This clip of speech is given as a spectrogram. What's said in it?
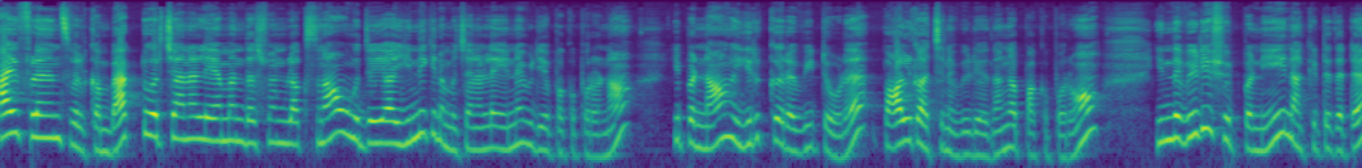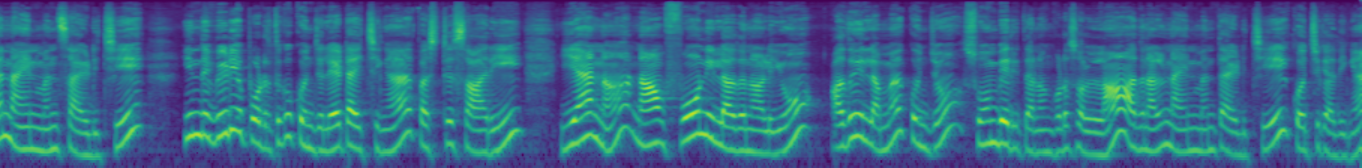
Hi friends welcome back to our channel ஏமன் தஷ்வன் பிளாக்ஸ்னா உங்கள் ஜெயா. இன்றைக்கி நம்ம சேனலில் என்ன வீடியோ பார்க்க போகிறோன்னா இப்போ நாங்கள் இருக்கிற வீட்டோட பால் காய்ச்சின வீடியோ தாங்க பார்க்க போகிறோம் இந்த வீடியோ ஷூட் பண்ணி நான் கிட்டத்தட்ட நைன் மந்த்ஸ் ஆகிடுச்சு இந்த வீடியோ போடுறதுக்கு கொஞ்சம் லேட் ஆயிடுச்சுங்க. ஃபஸ்ட்டு சாரி ஏன்னா நான் ஃபோன் இல்லாதனாலையும் அதுவும் இல்லாமல் கொஞ்சம் சோம்பேறித்தனம் கூட சொல்லலாம். அதனால் நைன் மந்த் ஆகிடுச்சு கொச்சிக்காதீங்க.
